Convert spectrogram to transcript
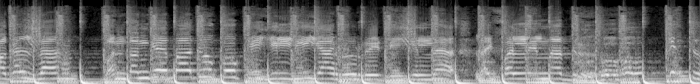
ಆಗಲ್ಲ. ಬಂದಂಗೆ ಬದುಕೋಕೆ ಇಲ್ಲಿ ಯಾರು ರೆಡಿ ಇಲ್ಲ. ಲೈಫಲ್ಲಿ ಏನಾದ್ರು ಕಿತ್ತು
